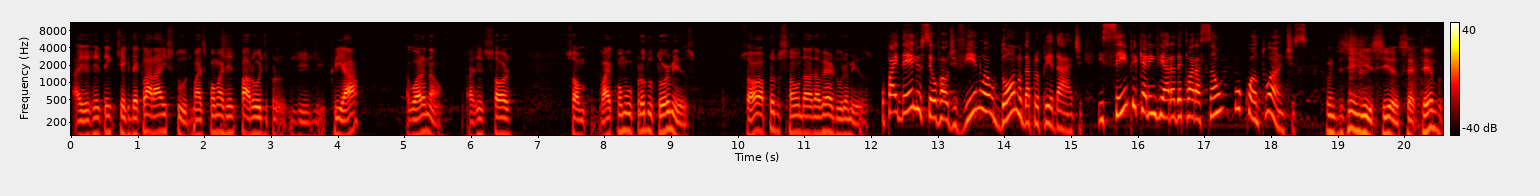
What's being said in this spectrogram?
Aí a gente tem, tinha que declarar isso tudo. Mas como a gente parou de, de, de criar, agora não. A gente só, só vai como produtor mesmo. Só a produção da, da verdura mesmo. O pai dele, o seu Valdivino, é o dono da propriedade e sempre quer enviar a declaração o quanto antes. Quando se inicia setembro,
